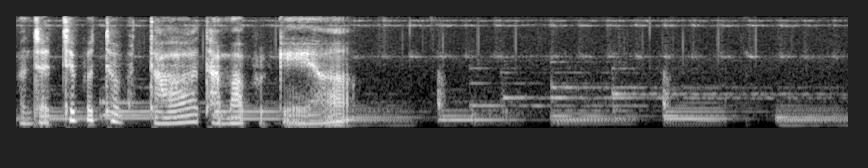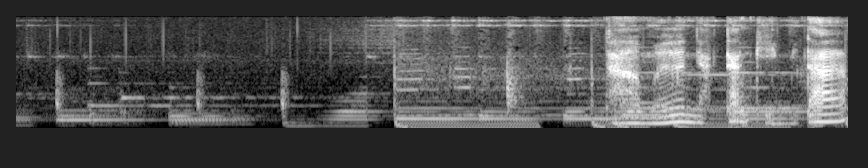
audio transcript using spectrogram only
먼저 티부터부터 담아 볼게요. 다음은 약탕기입니다.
